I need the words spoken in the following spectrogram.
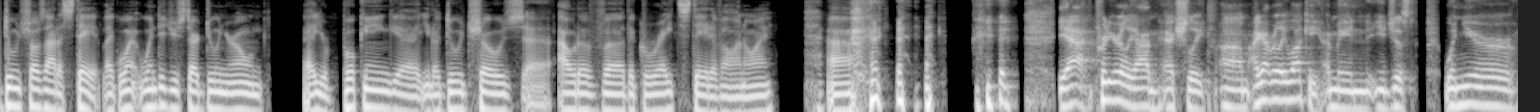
doing shows out of state? Like when when did you start doing your own uh, your booking uh, you know doing shows uh, out of uh, the great state of illinois? Uh, yeah, pretty early on, actually. Um, I got really lucky. I mean, you just when you're,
